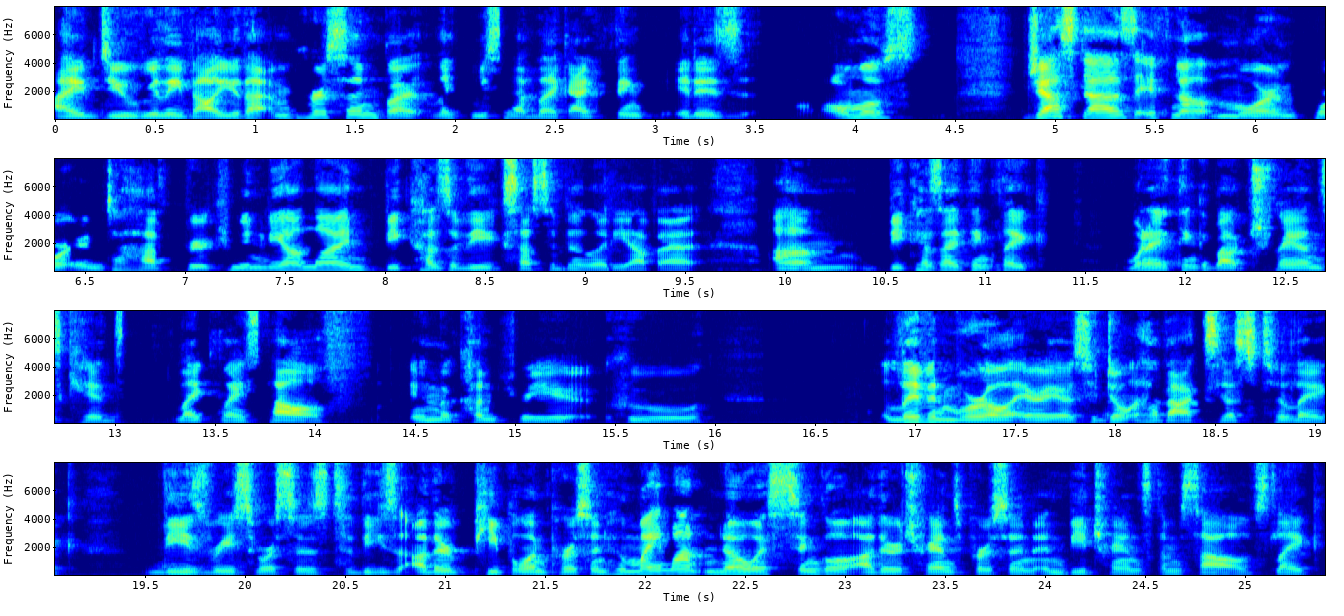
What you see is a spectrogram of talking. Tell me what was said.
I do really value that in person, but like you said, like I think it is almost just as, if not more important, to have queer community online because of the accessibility of it. Um, because I think like when I think about trans kids like myself in the country who live in rural areas who don't have access to like these resources to these other people in person who might not know a single other trans person and be trans themselves like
